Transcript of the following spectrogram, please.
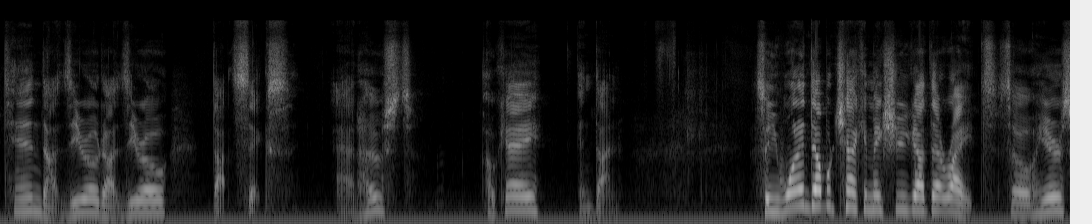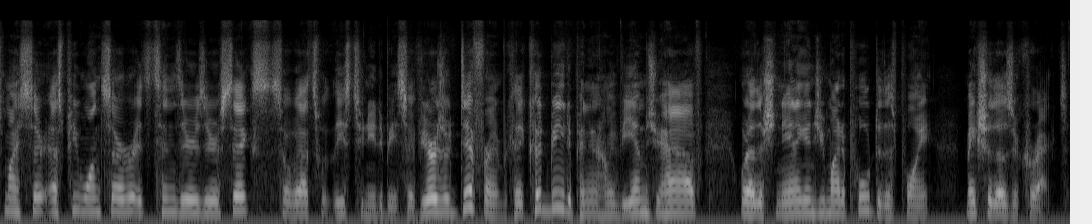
10.0.0.6. Add host, okay, and done. So you want to double check and make sure you got that right. So here's my SP1 server, it's 10.0.0.6, so that's what these two need to be. So if yours are different, because it could be depending on how many VMs you have, what other shenanigans you might have pulled to this point, make sure those are correct.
